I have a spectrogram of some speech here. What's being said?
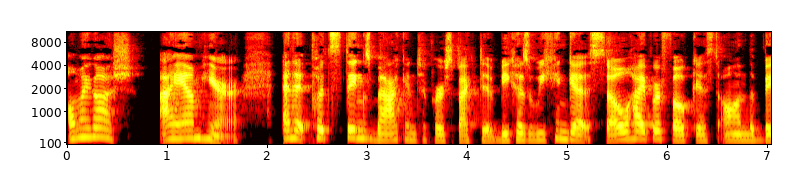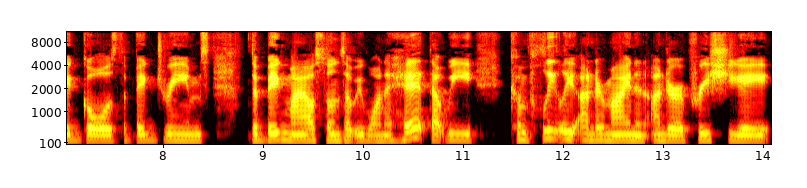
oh my gosh, I am here. And it puts things back into perspective because we can get so hyper focused on the big goals, the big dreams, the big milestones that we want to hit that we completely undermine and underappreciate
